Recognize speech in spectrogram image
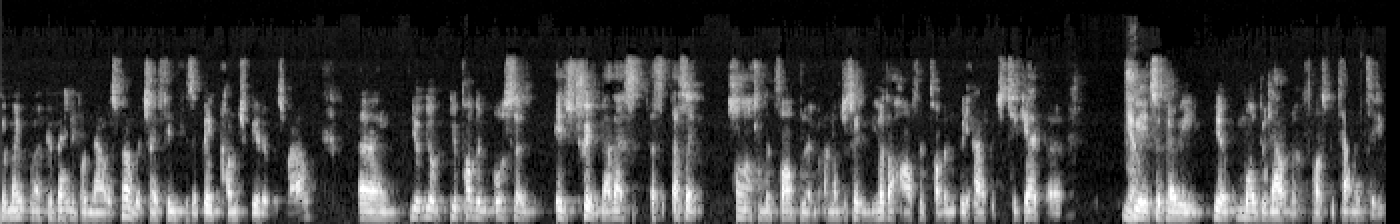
remote work available now as well, which I think is a big contributor as well. Um, your, your, your, problem also is true. Now that's, that's, that's like half of the problem, and I'm just saying the other half of the problem that we have, which together yeah. creates a very you know morbid outlook for hospitality.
